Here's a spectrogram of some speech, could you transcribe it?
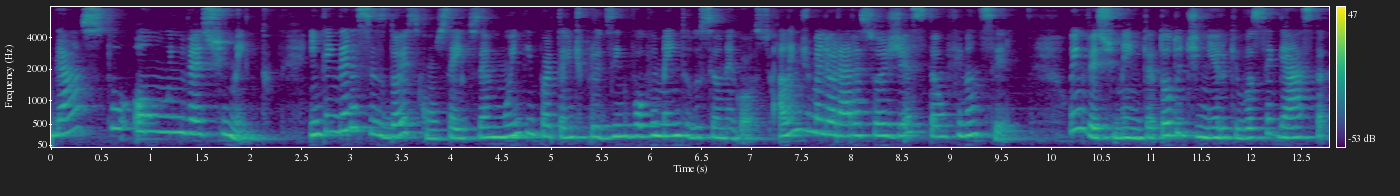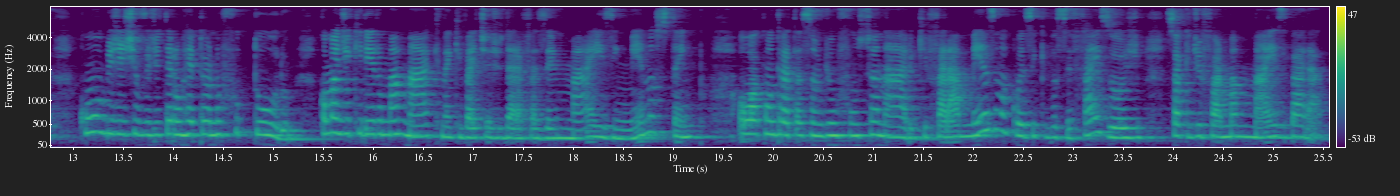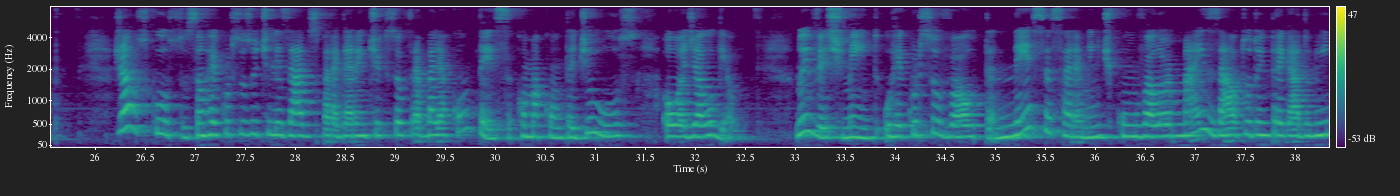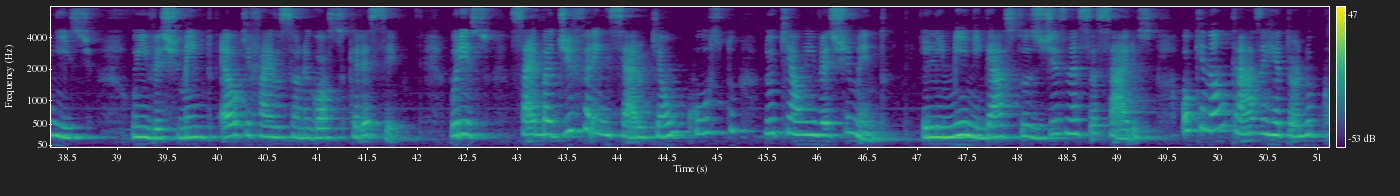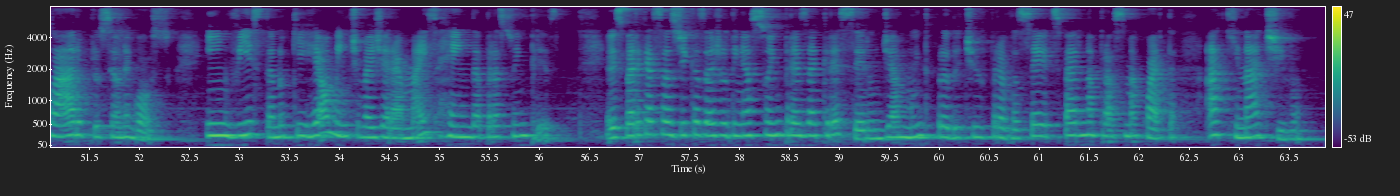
um gasto ou um investimento? Entender esses dois conceitos é muito importante para o desenvolvimento do seu negócio, além de melhorar a sua gestão financeira. O investimento é todo o dinheiro que você gasta com o objetivo de ter um retorno futuro, como adquirir uma máquina que vai te ajudar a fazer mais em menos tempo, ou a contratação de um funcionário que fará a mesma coisa que você faz hoje, só que de forma mais barata. Já os custos são recursos utilizados para garantir que seu trabalho aconteça, como a conta de luz ou a de aluguel. No investimento, o recurso volta necessariamente com um valor mais alto do empregado no início o investimento é o que faz o seu negócio crescer. Por isso, saiba diferenciar o que é um custo do que é um investimento. Elimine gastos desnecessários ou que não trazem retorno claro para o seu negócio e invista no que realmente vai gerar mais renda para a sua empresa. Eu espero que essas dicas ajudem a sua empresa a crescer. Um dia muito produtivo para você. Eu te espero na próxima quarta aqui na Ativa.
